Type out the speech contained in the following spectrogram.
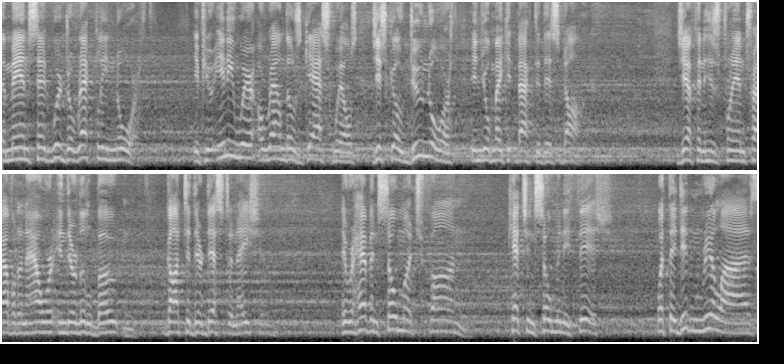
The man said, We're directly north. If you're anywhere around those gas wells, just go due north and you'll make it back to this dock. Jeff and his friend traveled an hour in their little boat and got to their destination. They were having so much fun, catching so many fish. What they didn't realize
